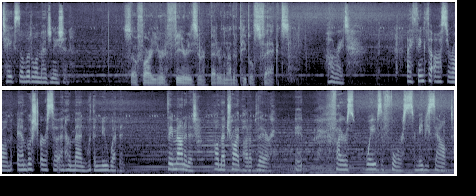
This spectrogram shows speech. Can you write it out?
takes a little imagination. So far, your theories are better than other people's facts. All right. I think the Oseram ambushed Ursa and her men with a new weapon. They mounted it on that tripod up there. It fires waves of force, maybe sound.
